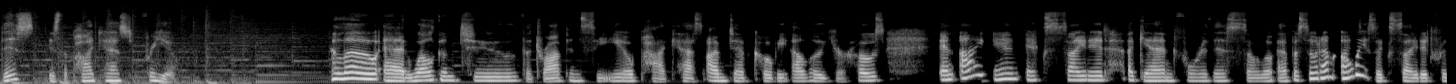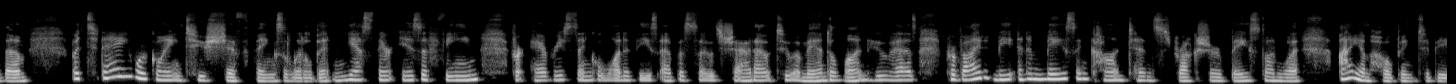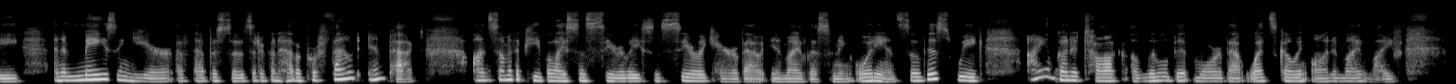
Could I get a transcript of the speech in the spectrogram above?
this is the podcast for you. Hello, and welcome to the Drop In CEO podcast. I'm Deb Coviello, your host. And I am excited again for this solo episode. I'm always excited for them. But today we're going to shift things a little bit. And yes, there is a theme for every single one of these episodes. Shout out to Amanda Lunn, who has provided me an amazing content structure based on what I am hoping to be an amazing year of episodes that are going to have a profound impact on some of the people I sincerely, sincerely care about in my listening audience. So this week, I am going to talk a little bit more about what's going on in my life.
